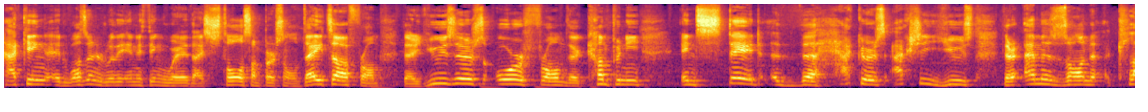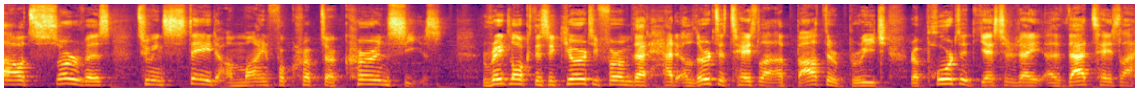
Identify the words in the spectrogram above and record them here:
hacking, it wasn't really anything where they stole some personal data from their users or from their company. Instead, the hackers actually used their Amazon cloud service to instead a mine for cryptocurrencies. Redlock, the security firm that had alerted Tesla about their breach, reported yesterday uh, that Tesla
